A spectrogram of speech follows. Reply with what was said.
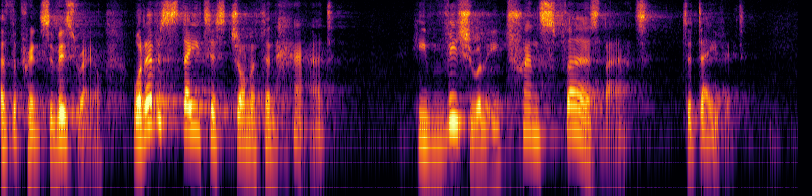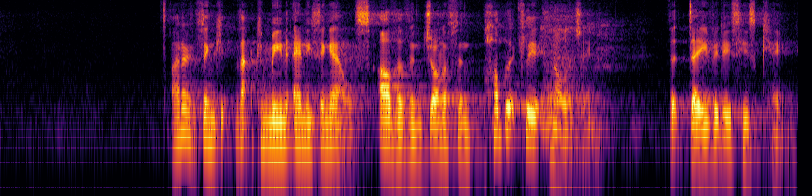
of the prince of Israel. Whatever status Jonathan had, he visually transfers that to David. I don't think that can mean anything else other than Jonathan publicly acknowledging that David is his king.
